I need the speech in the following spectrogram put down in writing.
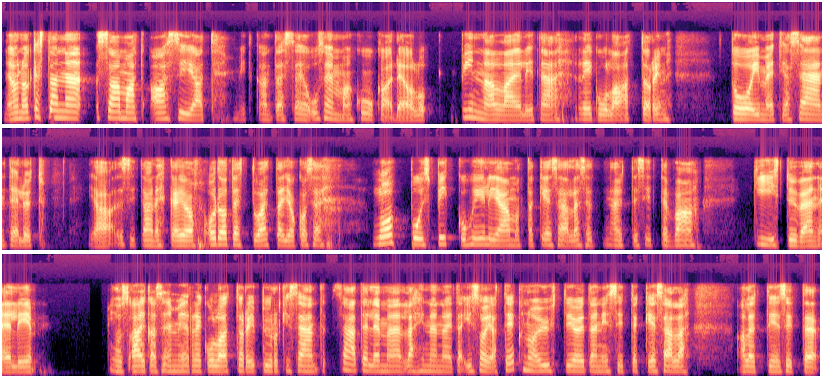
ne on oikeastaan nämä samat asiat, mitkä on tässä jo useamman kuukauden ollut pinnalla, eli tämä regulaattorin toimet ja sääntelyt. Ja sitä on ehkä jo odotettu, että joko se loppuisi pikkuhiljaa, mutta kesällä se näytti sitten vaan kiihtyvän, eli jos aikaisemmin regulaattori pyrki säätelemään lähinnä näitä isoja teknoyhtiöitä, niin sitten kesällä alettiin sitten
